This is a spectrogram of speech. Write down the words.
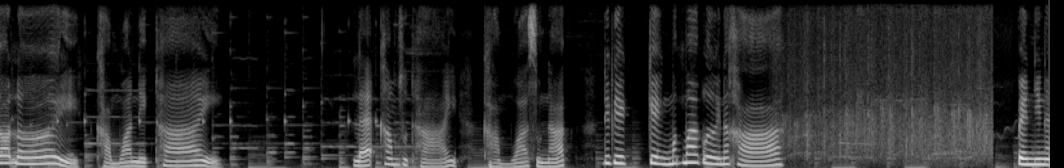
ยอดเลยคำว่าเน็กไทและคำสุดท้ายคำว่าสุนัข เด็กๆ เก่งมากๆเลยนะคะ เป็นยังไง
